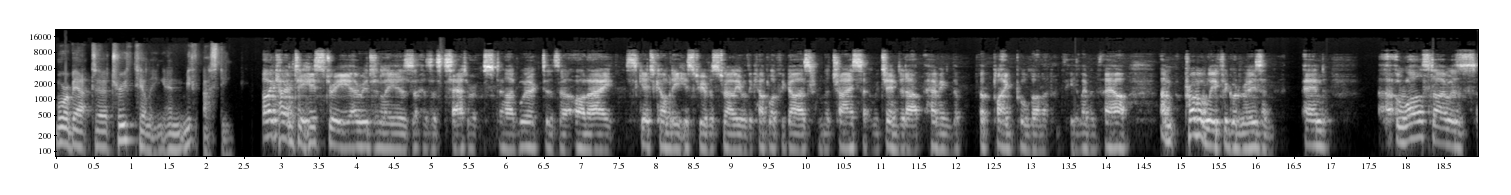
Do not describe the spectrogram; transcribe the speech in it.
more about uh, truth telling and myth busting? I came to history originally as, as a satirist, and I'd worked as a, on a sketch comedy history of Australia with a couple of the guys from The Chaser, which ended up having the, the plug pulled on it at the 11th hour, um, probably for good reason. And uh, whilst I was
